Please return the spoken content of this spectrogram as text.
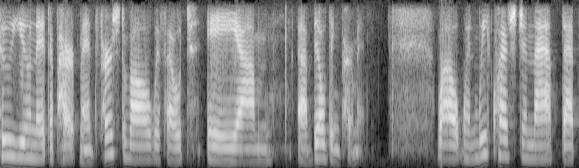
two-unit apartment. First of all, without a, um, a building permit. Well, when we questioned that, that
